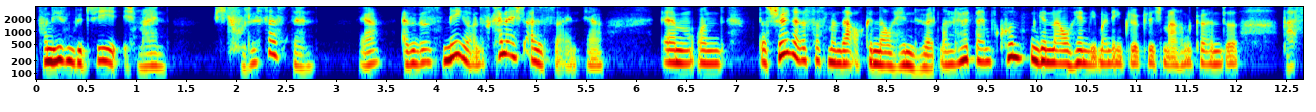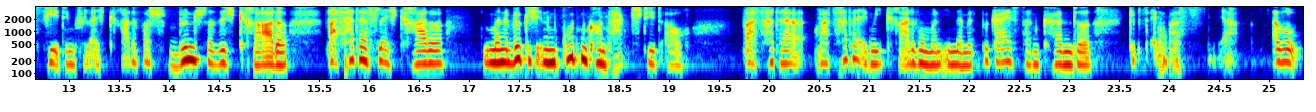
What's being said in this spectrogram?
von diesem Budget? Ich meine, wie cool ist das denn? Ja, also das ist mega und das kann echt alles sein, ja. Ähm, und das Schöne ist, dass man da auch genau hinhört. Man hört beim Kunden genau hin, wie man ihn glücklich machen könnte. Was fehlt ihm vielleicht gerade? Was wünscht er sich gerade? Was hat er vielleicht gerade, wenn man wirklich in einem guten Kontakt steht auch? Was hat er, was hat er irgendwie gerade, wo man ihn damit begeistern könnte? Gibt es irgendwas, ja, also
